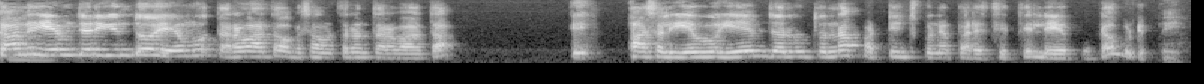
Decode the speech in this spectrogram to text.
కానీ ఏం జరిగిందో ఏమో తర్వాత ఒక సంవత్సరం తర్వాత అసలు ఏమో ఏం జరుగుతున్నా పట్టించుకునే పరిస్థితి లేకుండా ఉండిపోయింది.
